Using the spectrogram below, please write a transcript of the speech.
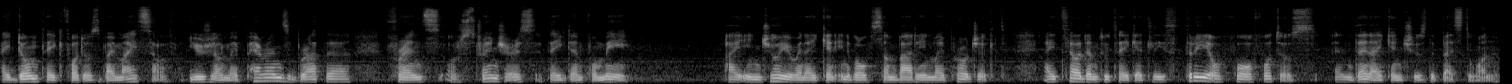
I don't take photos by myself. Usually my parents, brother, friends or strangers take them for me. I enjoy when I can involve somebody in my project. I tell them to take at least three or four photos and then I can choose the best one.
